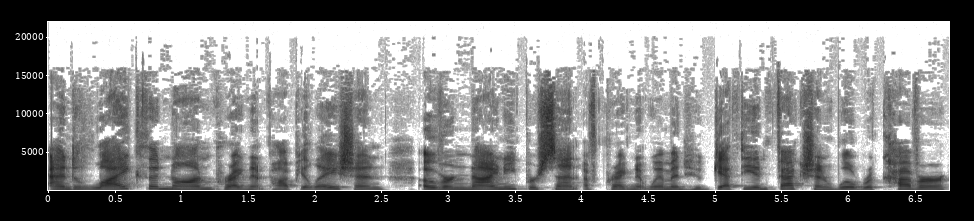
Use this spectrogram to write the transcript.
And like the non pregnant population, over 90% of pregnant women who get the infection will recover,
